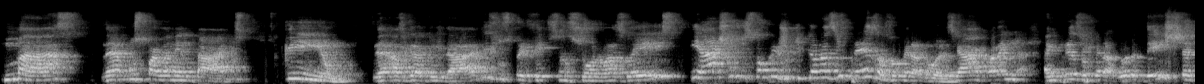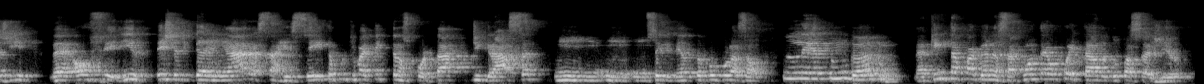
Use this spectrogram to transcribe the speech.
Mas né, os parlamentares criam né, as gratuidades, os prefeitos sancionam as leis e acham que estão prejudicando as empresas operadoras. E, ah, agora a empresa operadora deixa de né, oferir, deixa de ganhar essa receita porque vai ter que transportar de graça um, um, um segmento da população. Lento engano. Né? Quem está pagando essa conta é o coitado do passageiro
